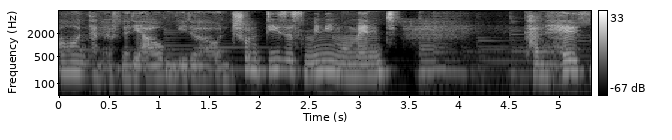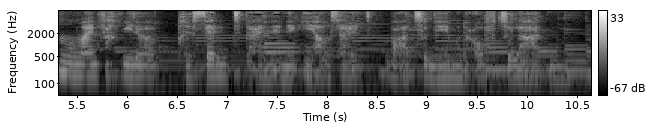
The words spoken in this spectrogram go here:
Und dann öffne die Augen wieder und schon dieses Mini-Moment kann helfen, um einfach wieder präsent deinen Energiehaushalt wahrzunehmen und aufzuladen.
